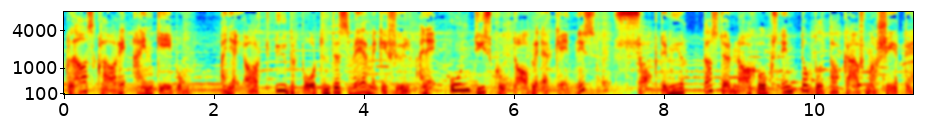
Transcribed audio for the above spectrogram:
glasklare Eingebung eine Art überbordendes Wärmegefühl, eine undiskutable Erkenntnis sagte mir, dass der Nachwuchs im Doppelpack aufmarschierte.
